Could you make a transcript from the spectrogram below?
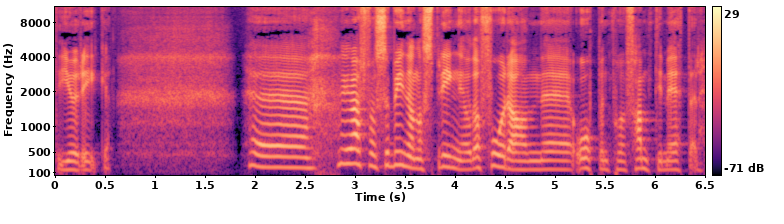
Det gjør jeg ikke. Uh, I hvert fall så begynner han å springe, og da får han uh, åpen på 50 meter.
